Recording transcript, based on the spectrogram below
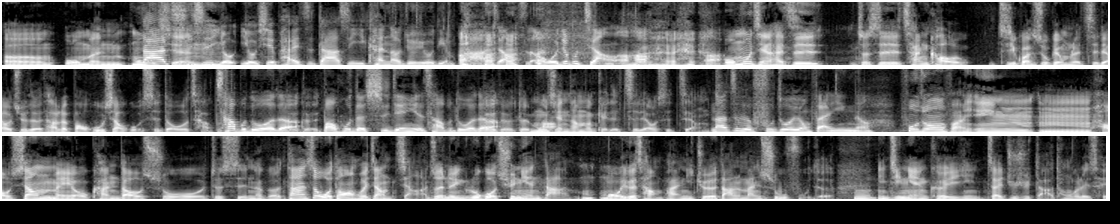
呃，我们目前大家其实有有些牌子，大家是一看到就有点怕这样子啊，我就不讲了哈。我目前还是就是参考疾管署给我们的资料，觉得它的保护效果是都差不多差不多的，对保护的时间也差不多的。对对对，目前他们给的资料是这样。那这个副作用反应呢？副作用反应，嗯，好像没有看到说就是那个，当然是我通常会这样讲啊，就是你如果去年打某一个厂牌，你觉得打的蛮舒服的，嗯，你今年可以再继续打同个类车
